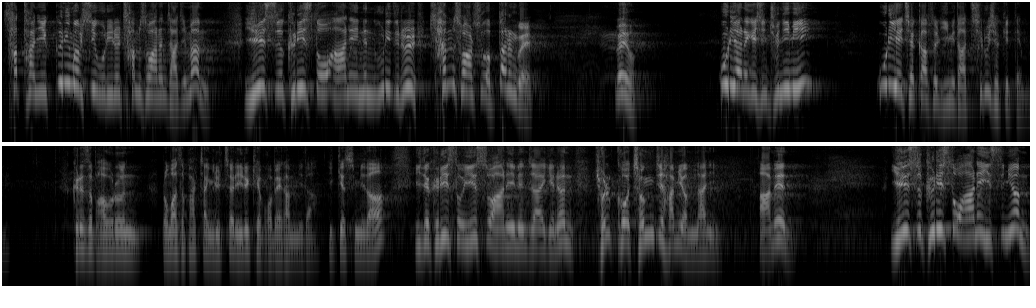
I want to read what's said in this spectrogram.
사탄이 끊임없이 우리를 참소하는 자지만 예수 그리스도 안에 있는 우리들을 참소할 수 없다는 거예요. 왜요? 우리 안에 계신 주님이 우리의 죄값을 이미 다 치르셨기 때문에. 그래서 바울은 로마서 8장 1절에 이렇게 고백합니다. 읽겠습니다. 이제 그리스도 예수 안에 있는 자에게는 결코 정죄함이 없나니. 아멘. 예수 그리스도 안에 있으면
